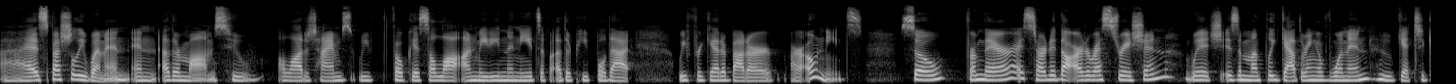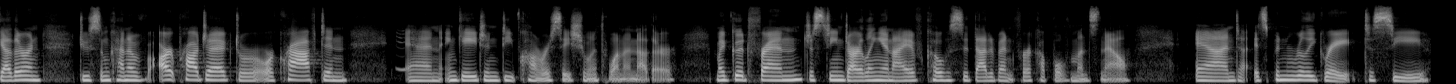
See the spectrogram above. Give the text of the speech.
uh, especially women and other moms who a lot of times we focus a lot on meeting the needs of other people that we forget about our, our own needs. So from there, I started the Art of Restoration, which is a monthly gathering of women who get together and do some kind of art project or, or craft and and engage in deep conversation with one another. My good friend Justine Darling and I have co hosted that event for a couple of months now. And it's been really great to see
